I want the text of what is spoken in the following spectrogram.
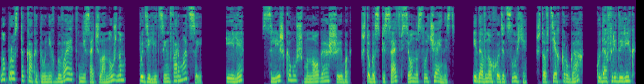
Но просто, как это у них бывает, не сочла нужным поделиться информацией. Или слишком уж много ошибок, чтобы списать все на случайность. И давно ходят слухи, что в тех кругах, куда Фредерик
